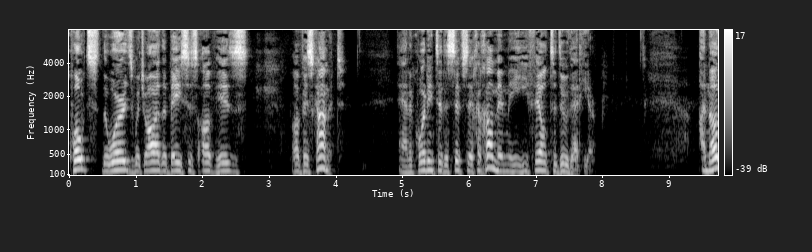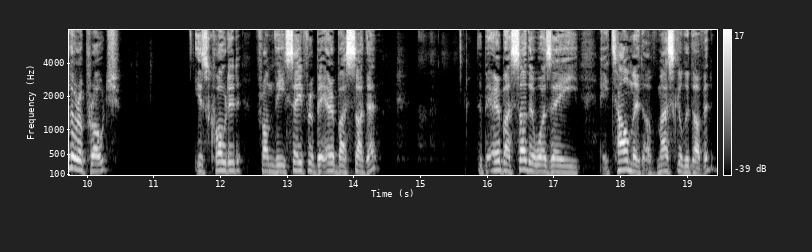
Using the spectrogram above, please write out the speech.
quotes the words which are the basis of his of his comment. And according to the Sifsei Chachamim, he, he failed to do that here. Another approach is quoted from the Sefer Be'er Basadeh. The Be'er Basadeh was a, a Talmud of Maskil David.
